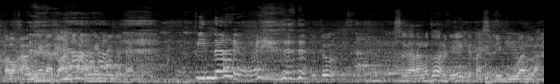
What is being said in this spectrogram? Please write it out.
kalau angin atau angin gitu kan. Pindah ya. Itu sekarang itu harganya kita seribuan lah.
